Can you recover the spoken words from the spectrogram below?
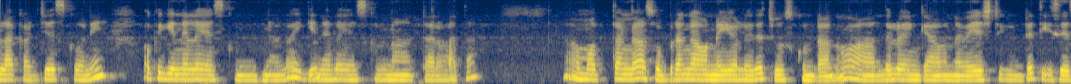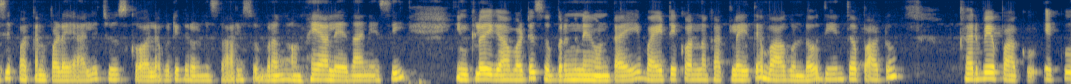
ఇలా కట్ చేసుకొని ఒక గిన్నెలో వేసుకుంటున్నాను. ఈ గిన్నెలో వేసుకున్న తర్వాత మొత్తంగా శుభ్రంగా ఉన్నాయో లేదో చూసుకుంటాను. అందులో ఇంకేమన్నా వేస్ట్ ఉంటే తీసేసి పక్కన పడేయాలి. చూసుకోవాలి. ఒకటికి రెండు సార్లు శుభ్రంగా ఉన్నాయా లేదా అనేసి. ఇంట్లో కాబట్టి శుభ్రంగానే ఉంటాయి. బయట కొన్న కట్టలు అయితే బాగుండవు. దీంతోపాటు కరివేపాకు ఎక్కువ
